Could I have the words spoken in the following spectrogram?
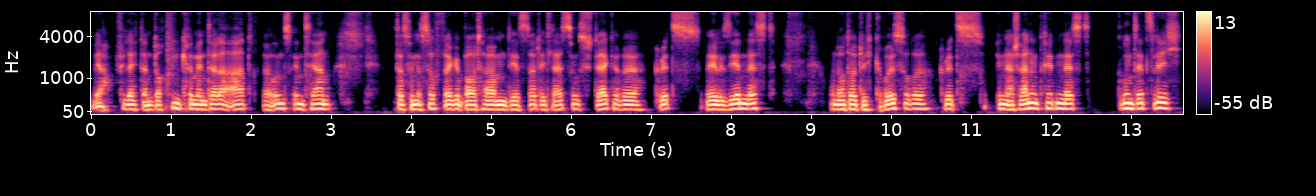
ja, vielleicht dann doch inkrementeller Art bei uns intern, dass wir eine Software gebaut haben, die jetzt deutlich leistungsstärkere Grids realisieren lässt und auch deutlich größere Grids in Erscheinung treten lässt. Grundsätzlich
